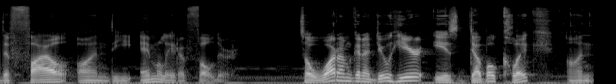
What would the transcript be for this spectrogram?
the file on the emulator folder. So what I'm gonna do here is double click on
